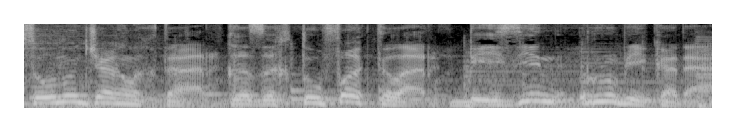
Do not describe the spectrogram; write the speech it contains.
сонун жаңылыктар кызыктуу фактылар. Биздин рубрикада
